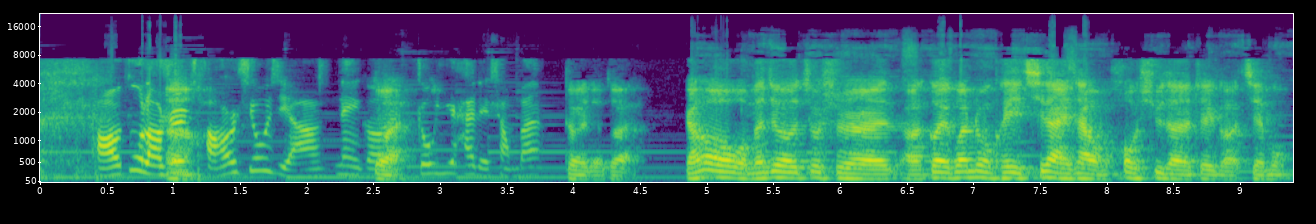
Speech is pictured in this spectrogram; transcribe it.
好，杜老师好好休息啊，那个周一还得上班。对对对，然后我们就就是呃，各位观众可以期待一下我们后续的这个节目。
